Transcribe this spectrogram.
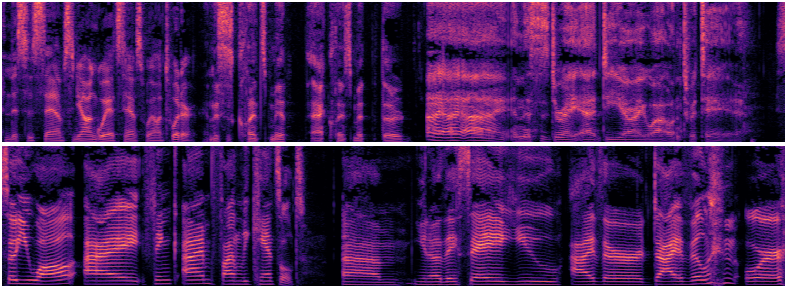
And this is Sam Sinyangwe at Sam Sway on Twitter. And this is Clint Smith at Clint Smith III. Aye, aye, aye. And this is Dre at D-R-A-Y on Twitter. So you all, I think I'm finally canceled. Um, you know, they say you either die a villain or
